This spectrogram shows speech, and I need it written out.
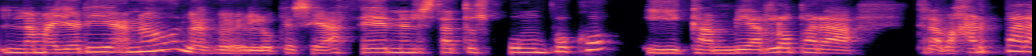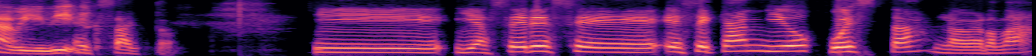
la mayoría, ¿no? Lo, que se hace en el status quo un poco y cambiarlo para trabajar para vivir. Exacto. Y, hacer ese, ese cambio cuesta, la verdad,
